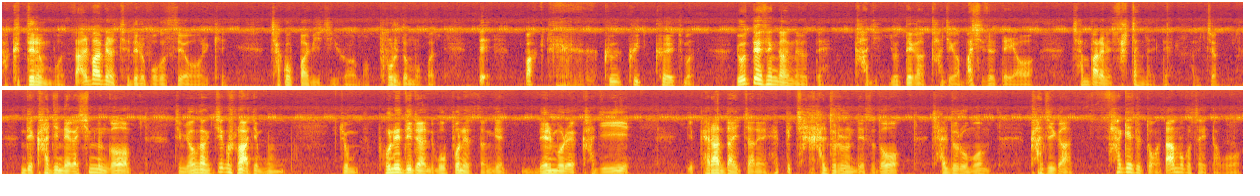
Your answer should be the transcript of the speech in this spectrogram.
아, 그때는 뭐 쌀밥이나 제대로 먹었어요. 이렇게 잡곡밥이지 이거 막 보르도 먹고 때빡그그 그, 그랬지만 요때 생각나 요때 가지 요때가 가지가 맛있을 때요. 찬바람이 살짝 날 때 알죠? 근데 가지 내가 심는 거 지금 영상 찍으러 아직 못- 좀 보내드리라는데 못 보냈어. 이게 내일 모레 가지 이 베란다 있잖아요. 햇빛 잘 들어오는 데서도 잘 들어오면 가지가 사계절 동안 따먹을 수 있다고.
